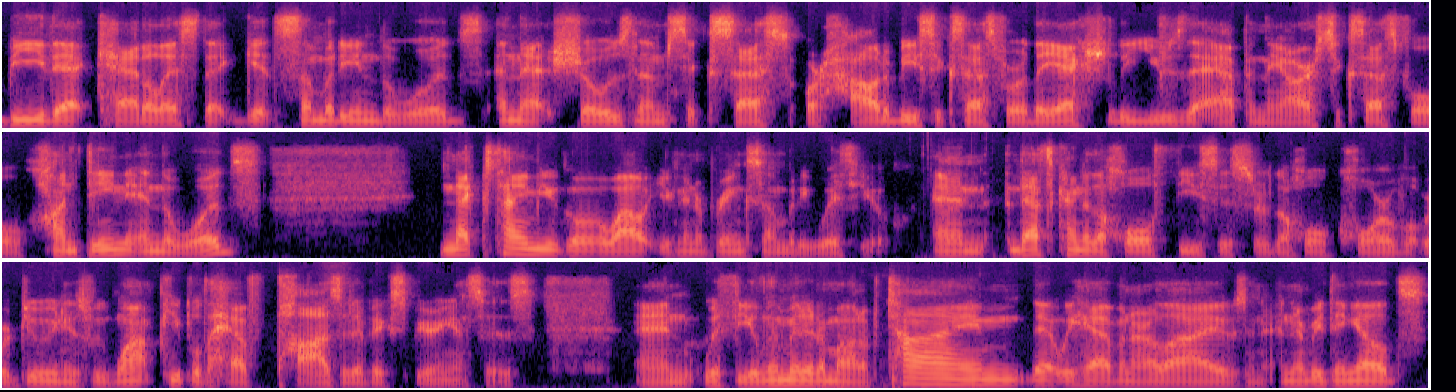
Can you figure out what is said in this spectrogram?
be that catalyst that gets somebody in the woods and that shows them success or how to be successful, or they actually use the app and they are successful hunting in the woods. Next time you go out, you're going to bring somebody with you, and that's kind of the whole thesis or the whole core of what we're doing is we want people to have positive experiences, and with the limited amount of time that we have in our lives and, and everything else,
